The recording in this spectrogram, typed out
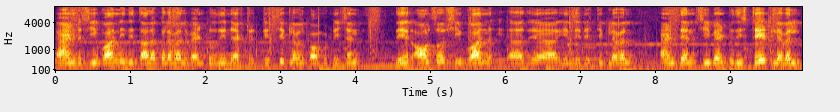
And she won in the Taluka level, went to the next district level competition. There also she won uh, uh, in the district level, and then she went to the state level.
